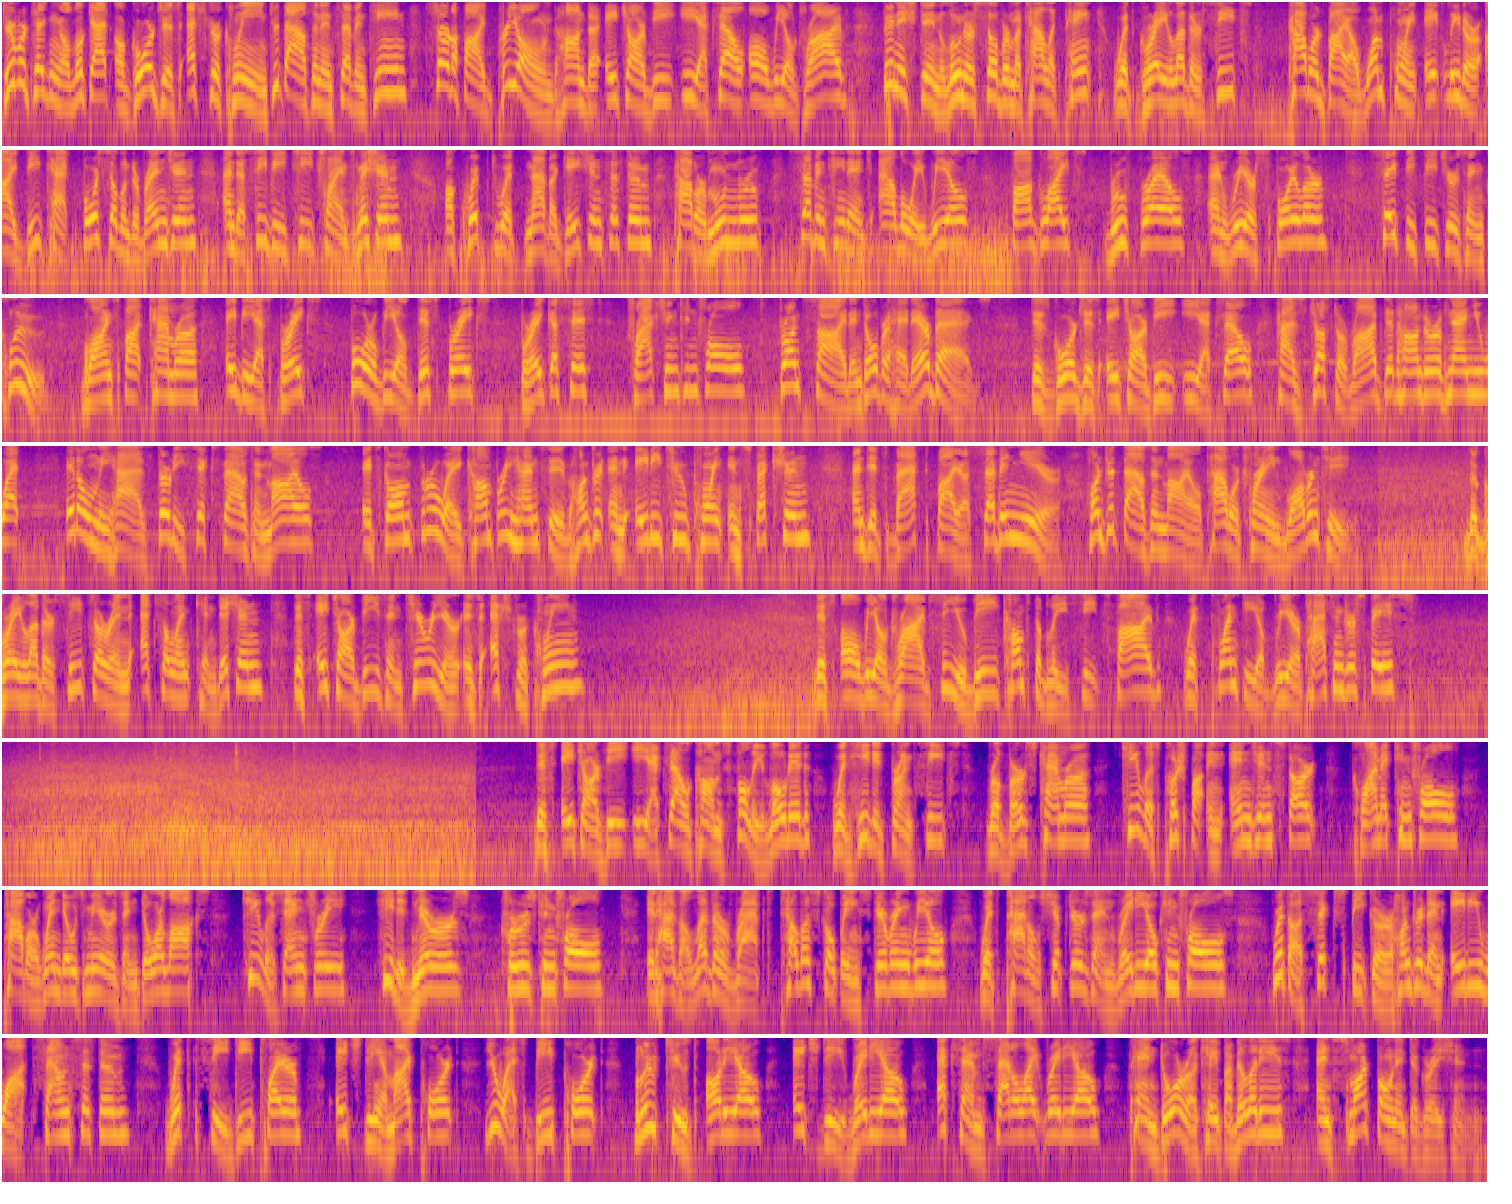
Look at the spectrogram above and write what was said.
Here we're taking a look at a gorgeous extra clean 2017 certified pre-owned Honda HRV EXL all-wheel drive finished in lunar silver metallic paint with gray leather seats powered by a 1.8 liter iVTEC four cylinder engine and a CVT transmission equipped with navigation system, power moonroof, 17 inch alloy wheels, fog lights, roof rails, and rear spoiler. Safety features include blind spot camera, ABS brakes, four-wheel disc brakes, brake assist, traction control, front side and overhead airbags. This gorgeous HRV EXL has just arrived at Honda of Nanuet. It only has 36,000 miles. It's gone through a comprehensive 182 point inspection and it's backed by a 7 year, 100,000 mile powertrain warranty. The gray leather seats are in excellent condition. This HRV's interior is extra clean. This all-wheel drive CUV comfortably seats five with plenty of rear passenger space. This HRV EXL comes fully loaded with heated front seats, reverse camera, keyless push button engine start, climate control, power windows, mirrors, and door locks, keyless entry, heated mirrors, cruise control. It has a leather wrapped telescoping steering wheel with paddle shifters and radio controls with a six speaker 180 watt sound system with CD player, HDMI port, USB port, Bluetooth audio, HD radio, XM satellite radio, Pandora capabilities, and smartphone integration.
